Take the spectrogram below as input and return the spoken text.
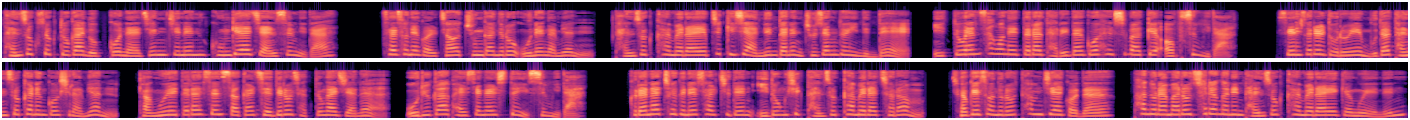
단속 속도가 높고 낮은지는 공개하지 않습니다. 차선에 걸쳐 중간으로 운행하면 단속 카메라에 찍히지 않는다는 주장도 있는데 이 또한 상황에 따라 다르다고 할 수밖에 없습니다. 센서를 도로에 묻어 단속하는 곳이라면 경우에 따라 센서가 제대로 작동하지 않아 오류가 발생할 수도 있습니다. 그러나 최근에 설치된 이동식 단속 카메라처럼 적외선으로 탐지하거나 파노라마로 촬영하는 단속 카메라의 경우에는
